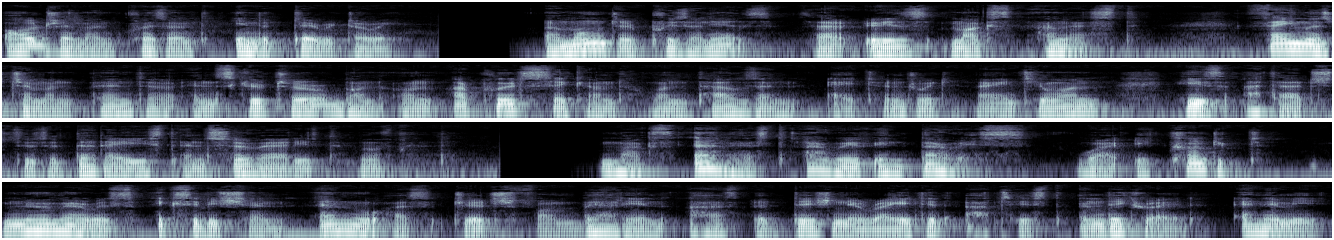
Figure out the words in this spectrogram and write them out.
all Germans present in the territory. Among the prisoners there is Max Ernst, famous German painter and sculptor born on April 2, 1891, he is attached to the Dadaist and Surrealist movement. Max Ernst arrived in Paris, where he conducted numerous exhibitions and was judged from Berlin as a degenerated artist and declared enemy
